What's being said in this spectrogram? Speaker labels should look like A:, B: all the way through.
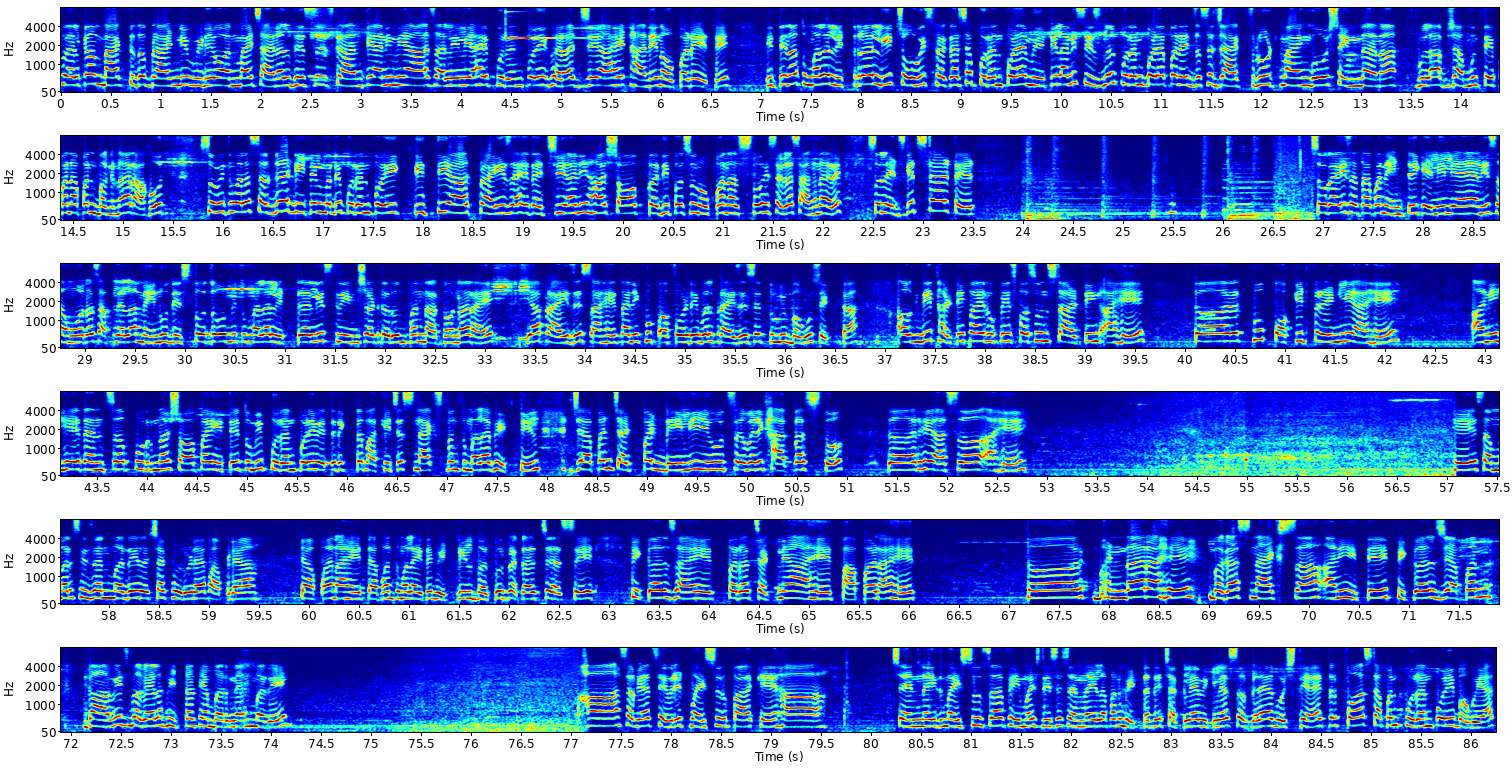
A: Welcome back to the brand new video on my channel this is Kranti आणि मी आज आलेली आहे पुरणपोळी घरात जे आहे ठाणे नौपाडे येथे. इथे ना तुम्हाला लिटरली चोवीस प्रकारच्या पुरणपोळ्या मिळतील आणि सिजनल पुरणपोळ्या पण आहेत जसं जॅकफ्रूट मँगो शेंगदाणा गुलाबजामुन ते पण आपण बघणार आहोत. सो मी तुम्हाला सगळ्या डिटेलमध्ये पुरणपोळी किती प्राईज आहे त्याची आणि हा शॉप कधीपासून ओपन असतो हे सगळं सांगणार आहे. So let's get started so guys आता आपण एंट्री केलेली आहे आणि समोरच आपल्याला मेनू दिसतो जो मी तुम्हाला लिटरली स्क्रीनशॉट करून पण दाखवणार आहे. या प्राइजेस आहेत आणि खूप अफोर्डेबल प्राइजेस आहेत तुम्ही बघू शकता. अगदी थर्टी फाय रुपीजपासून स्टार्टिंग आहे. तर खूप पॉकेट फ्रेंडली आहे. आणि हे त्यांचं पूर्ण शॉप आहे. इथे तुम्ही पुरणपोळी व्यतिरिक्त बाकीचे स्नॅक्स पण तुम्हाला भेटतील जे आपण चटपट डेली यूज म्हणजे खात असतो. तर हे असं आहे. हे समर सीझनमध्ये जशा कुरड्या पापड्या त्या पण आहेत त्या पण तुम्हाला इथे भेटतील. भरपूर प्रकारचे असे पिकल्स आहेत परत चटण्या आहेत पापड आहेत. तर भंडार आहे बघा स्नॅक्सचा आणि इथे पिकल्स जे आपण गावीच बघायला भेटतात या बरण्यांमध्ये. हा सगळ्यात फेवरेट मैसूर पाक आहे. हा चेन्नई मैसूरचा फेमस डिश आहे. चेन्नईला पण भेटतात ते चकल्या विकल्या सगळ्या गोष्टी आहेत. तर फर्स्ट आपण पुरणपोळी बघूयात.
